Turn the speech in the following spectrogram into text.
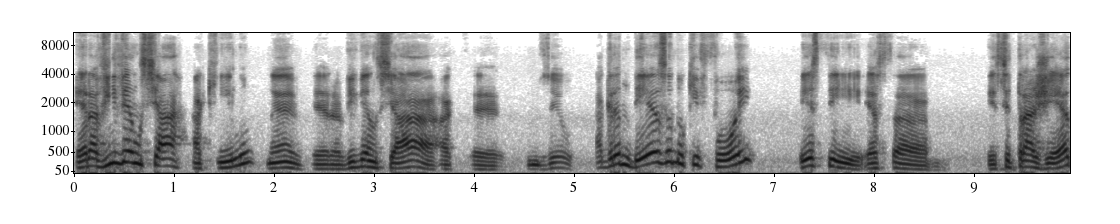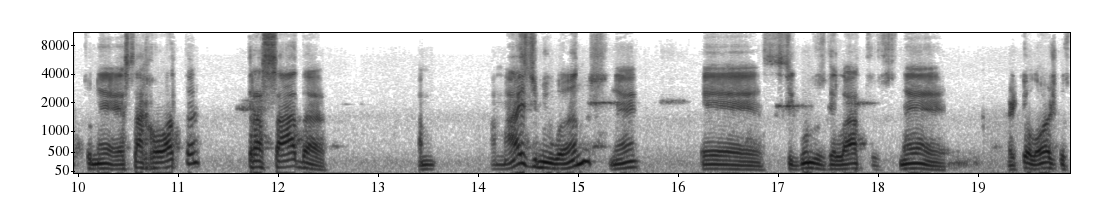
era vivenciar aquilo, né, era vivenciar a, é, dizer, a grandeza do que foi este, essa, esse trajeto, né, essa rota traçada há, há mais de mil anos, né, é, segundo os relatos né, arqueológicos,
